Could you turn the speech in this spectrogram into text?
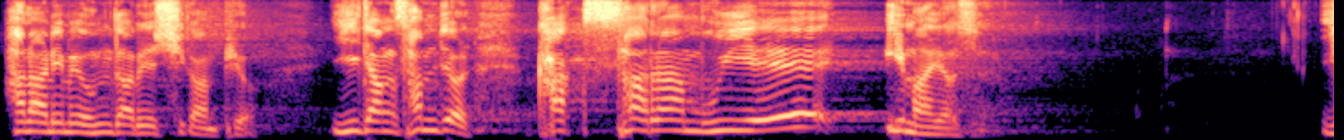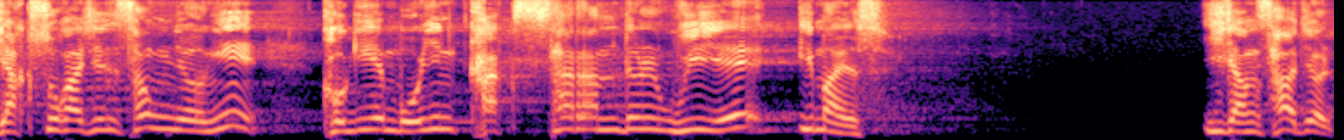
하나님의 응답의 시간표. 2장 3절 각 사람 위에 임하였어요. 약속하신 성령이 거기에 모인 각 사람들 위에 임하였어요. 2장 4절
